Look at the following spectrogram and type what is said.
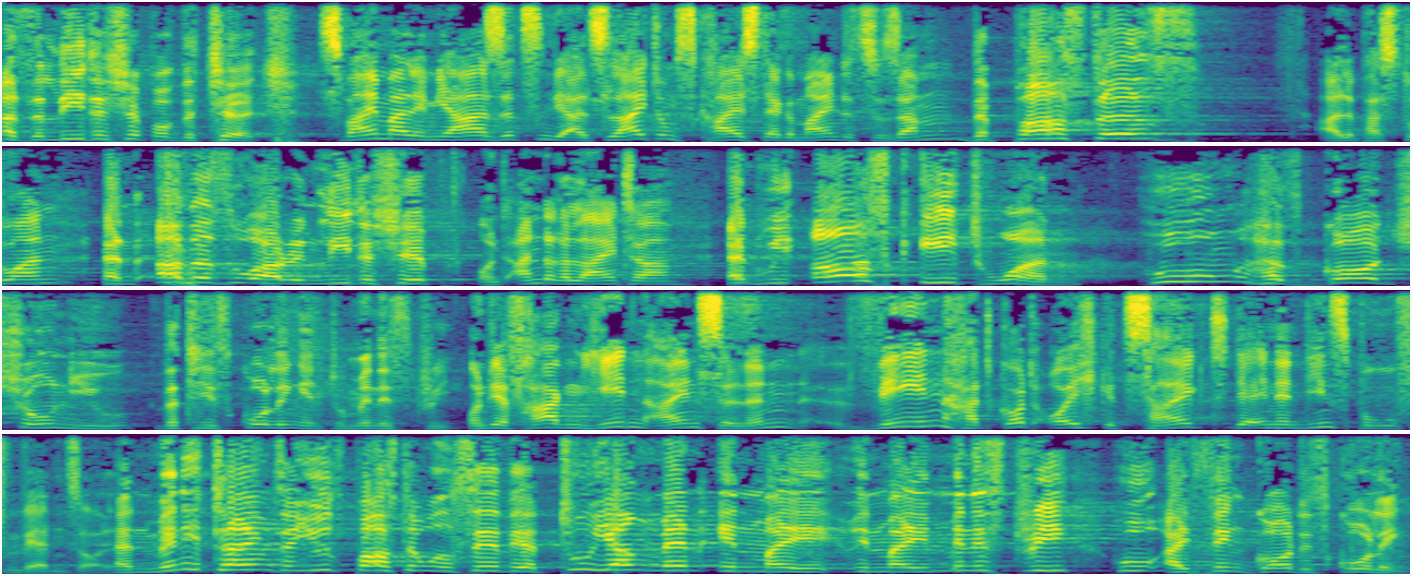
as the leadership of the church. Zweimal im Jahr sitzen wir als Leitungskreis der Gemeinde zusammen, The pastors alle Pastoren and others who are in leadership, und andere Leiter. and we ask each one, whom has God shown you that he's calling into ministry? Und wir fragen jeden Einzelnen, wen hat Gott euch gezeigt, der in den Dienst berufen werden soll? And many times a youth pastor will say, there are two young men in my, in my ministry who I think God is calling.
